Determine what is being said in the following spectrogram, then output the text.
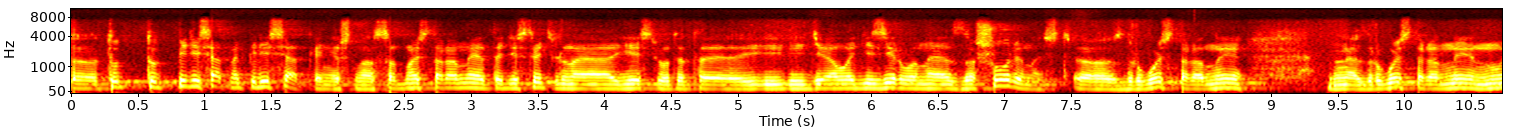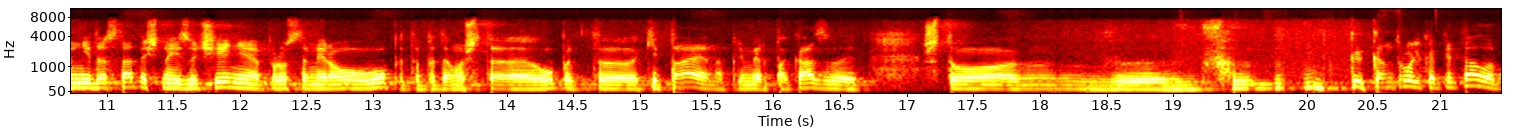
Э, тут, тут 50 на 50, конечно. С одной стороны, это действительно есть вот эта идеологизированная зашоренность. Э, с другой стороны, с другой стороны, ну, недостаточно изучения просто мирового опыта, потому что опыт э, Китая, например, показывает, что контроль капитала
